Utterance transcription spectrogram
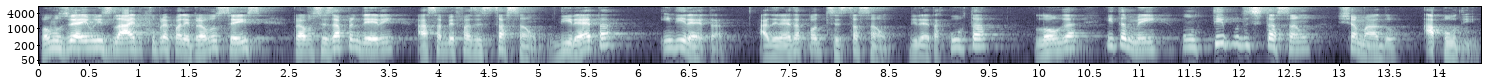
Vamos ver aí um slide que eu preparei para vocês, para vocês aprenderem a saber fazer citação direta e indireta. A direta pode ser citação direta curta, longa e também um tipo de citação chamado APUD.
